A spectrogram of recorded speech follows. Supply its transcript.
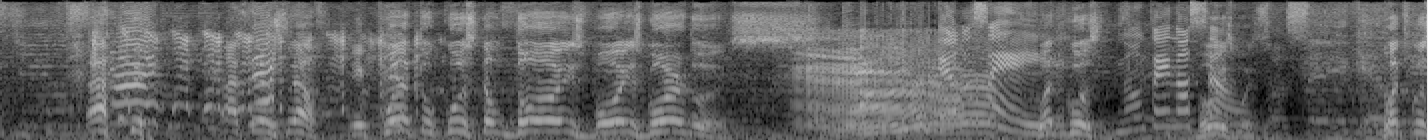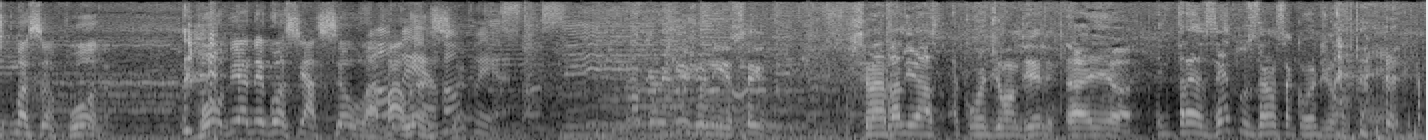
Atenção! E quanto custam dois bois gordos? Eu não sei. Quanto custa? Não tem noção. Dois bois. Quanto custa uma sanfona? Vamos ver a negociação lá, vamos balança. Ver, vamos ver. Troca aqui, Juninho, sei. Você vai avaliar a acordeon dele. Aí, ó. Tem 300 anos essa acordeon. É.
